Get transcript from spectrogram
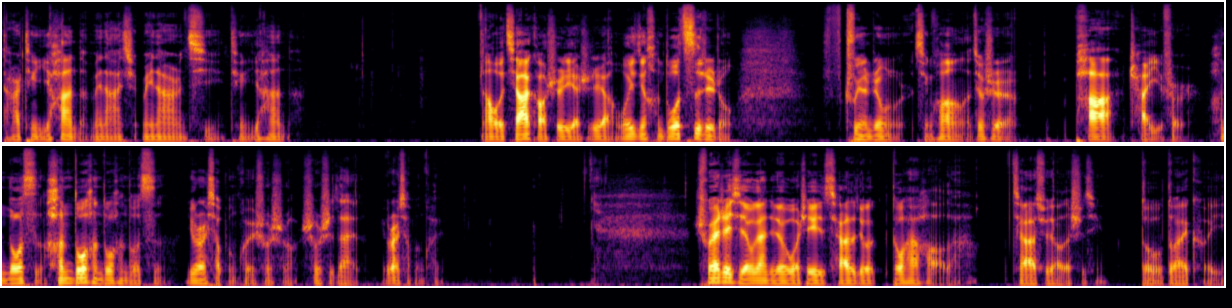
还是挺遗憾的，没拿没拿上七，挺遗憾的。啊，我其他考试也是这样，我已经很多次这种出现这种情况了，就是啪差一分，很多次，很多很多很多次，有点小崩溃。说实话，说实在的，有点小崩溃。除了这些，我感觉我这其他的就都还好了，其他学校的事情都都还可以。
